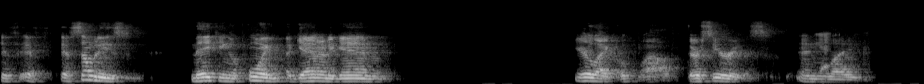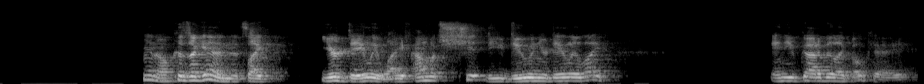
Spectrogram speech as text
if if if somebody's making a point again and again, you're like, oh wow, they're serious, and Yeah. like you know, because again, it's like your daily life. How much shit do you do in your daily life? And you've got to be like, okay,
